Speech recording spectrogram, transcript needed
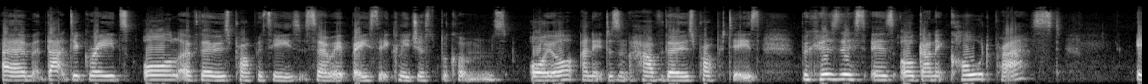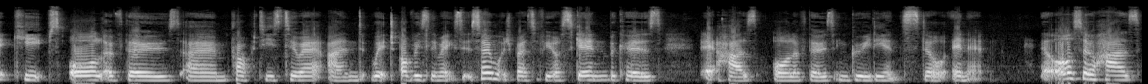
um, that degrades all of those properties. So it basically just becomes oil and it doesn't have those properties. Because this is organic cold pressed, it keeps all of those um, properties to it and which obviously makes it so much better for your skin because it has all of those ingredients still in it. It also has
